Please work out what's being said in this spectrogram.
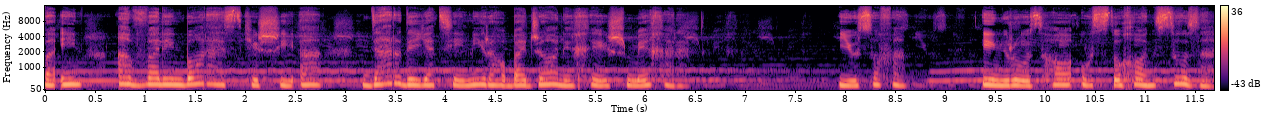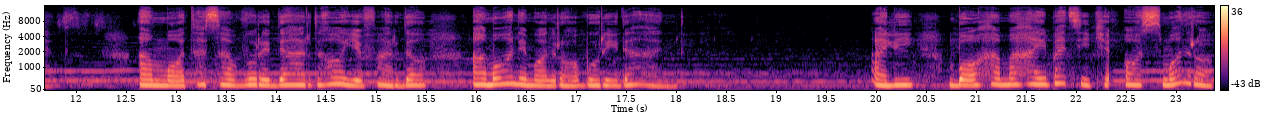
و این اولین بار است که شیعه درد یتیمی را به جان خیش می خرد. یوسفم این روزها استخوان سوزند اما تصور دردهای فردا امانمان را بریدند علی با همه حیبتی که آسمان را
